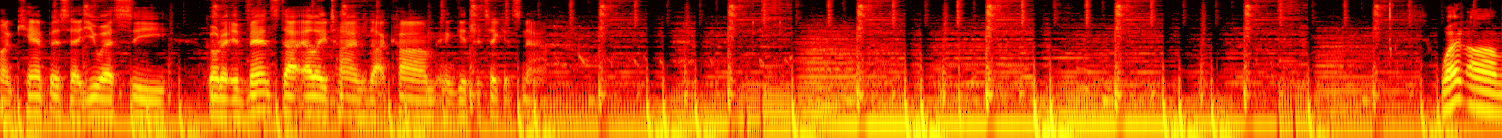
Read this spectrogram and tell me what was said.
on campus at USC. Go to events.latimes.com and get your tickets now. What um,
